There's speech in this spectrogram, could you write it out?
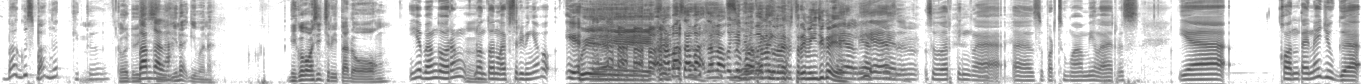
bagus banget gitu Kalau dari bangga sisi lah Ina gimana? Niko masih cerita dong. Iya bangga orang nonton live streamingnya kok. Iya. Sama sama sama aku juga kan nonton live streaming juga ya? Iya, lihat, Iya, lihat. su- supporting lah, eh, support suami lah. Terus ya kontennya juga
